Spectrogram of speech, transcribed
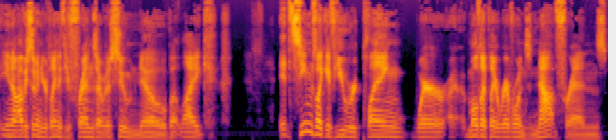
you know, obviously when you're playing with your friends, I would assume no, but like, it seems like if you were playing where uh, multiplayer where everyone's not friends,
